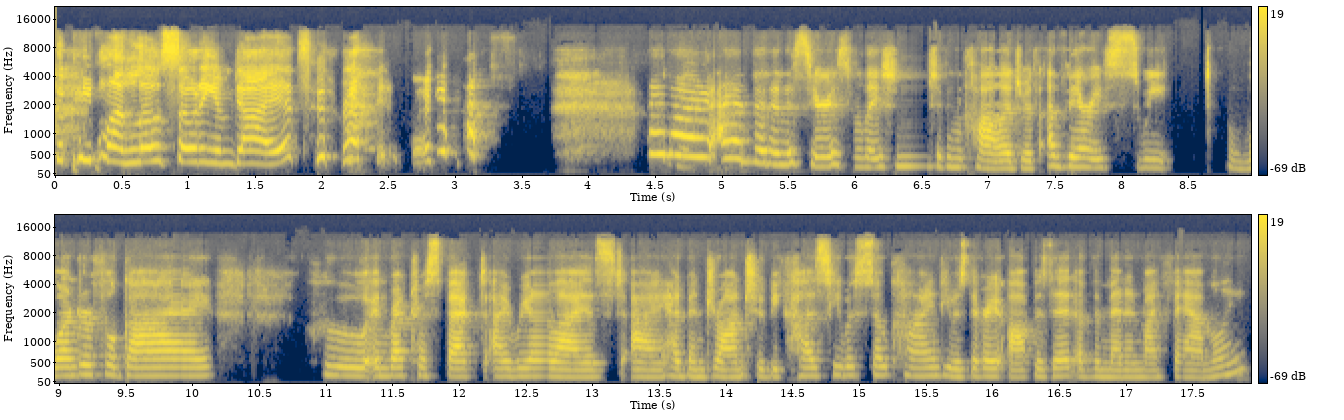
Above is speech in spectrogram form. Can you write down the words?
The people on low sodium diets, right? I, I had been in a serious relationship in college with a very sweet, wonderful guy who, in retrospect, I realized I had been drawn to because he was so kind. He was the very opposite of the men in my family.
